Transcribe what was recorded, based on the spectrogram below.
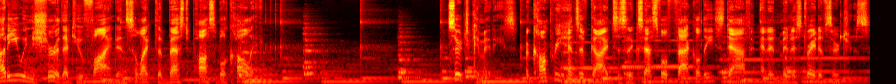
How do you ensure that you find and select the best possible colleague? Search Committees, a comprehensive guide to successful faculty, staff, and administrative searches.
